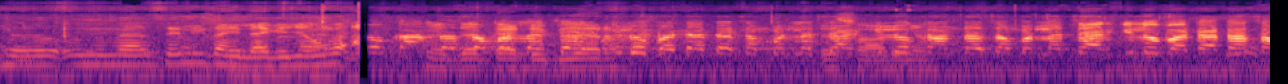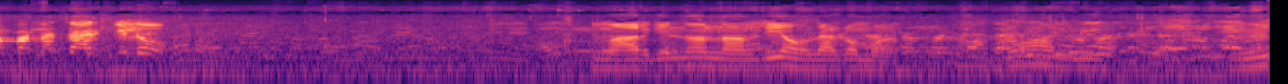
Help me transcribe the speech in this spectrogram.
ਉਹਨੂੰ ਮੈਂ ਸਹੇਲੀ ਤਾਂ ਹੀ ਲੈ ਕੇ ਜਾਊਂਗਾ ਇੱਧਰ ਟੈਡੀ ਬੀਅਰ बटाटा संभरला ਤੇ चार किलो ਸਾੜੀਆਂ कांदा संभरला चार किलो बटाटा संभरला चार किलो ਮਾਰਕੀਟ ਦਾ ਆਨੰਦ ਹੀ ਆਉਂਦਾ ਘੁੰਮਣ ਹੂੰ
